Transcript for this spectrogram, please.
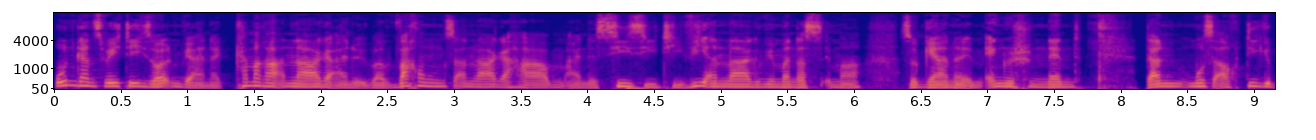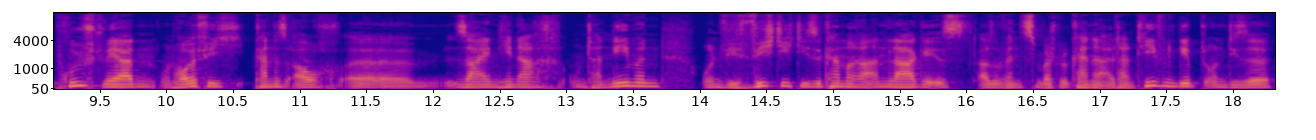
Und ganz wichtig, sollten wir eine Kameraanlage, eine Überwachungsanlage haben, eine CCTV-Anlage, wie man das immer so gerne im Englischen nennt, dann muss auch die geprüft werden. Und häufig kann es auch äh, sein, je nach Unternehmen und wie wichtig diese Kameraanlage ist. Also wenn es zum Beispiel keine Alternativen gibt und diese,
